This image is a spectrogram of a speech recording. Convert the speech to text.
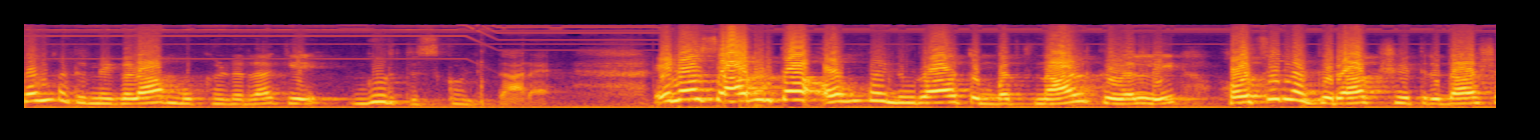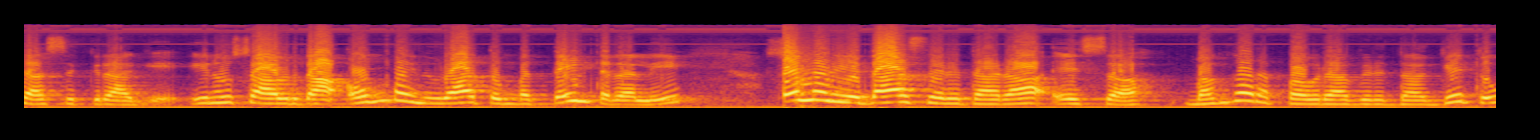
ಸಂಘಟನೆಗಳ ಮುಖಂಡರಾಗಿ ಗುರುತಿಸಿಕೊಂಡಿದ್ದಾರೆ. ಇನ್ನು ಸಾವಿರದ ಒಂಬೈನೂರ ತೊಂಬತ್ನಾಲ್ಕರಲ್ಲಿ ಹೊಸನಗರ ಕ್ಷೇತ್ರದ ಶಾಸಕರಾಗಿ, ಇನ್ನು ಸಾವಿರದ ಒಂಬೈನೂರ ತೊಂಬತ್ತೆಂಟರಲ್ಲಿ ಸೊಲ್ಲರಿಯದ ಸೆರೆದಾರ ಎಸ್ ಬಂಗಾರಪ್ಪ ಅವರ ವಿರುದ್ಧ ಗೆದ್ದು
